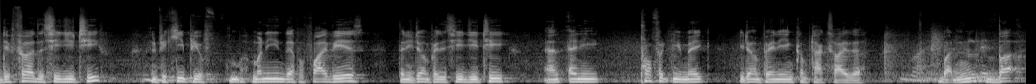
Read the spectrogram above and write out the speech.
defer the CGT. If you keep your money in there for five years, then you don't pay the CGT, and any profit you make, you don't pay any income tax either. Right. But n- but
